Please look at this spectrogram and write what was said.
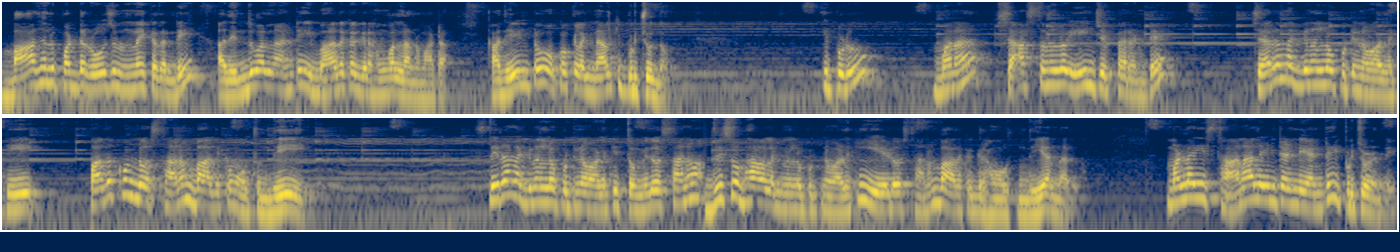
బాధలు పడ్డ రోజులు ఉన్నాయి కదండి. అది ఎందువల్ల అంటే ఈ బాధక గ్రహం వల్ల అన్నమాట. అదేంటో ఒక్కొక్క లగ్నాలకి ఇప్పుడు చూద్దాం. ఇప్పుడు మన శాస్త్రంలో ఏం చెప్పారంటే చర లగ్నంలో పుట్టిన వాళ్ళకి పదకొండో స్థానం బాధకం అవుతుంది స్థిర లగ్నంలో పుట్టిన వాళ్ళకి తొమ్మిదో స్థానం ద్విస్వభావ లగ్నంలో పుట్టిన వాళ్ళకి ఏడో స్థానం బాధక గ్రహం అవుతుంది అన్నారు. మళ్ళీ ఈ స్థానాలు ఏంటండి అంటే ఇప్పుడు చూడండి.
